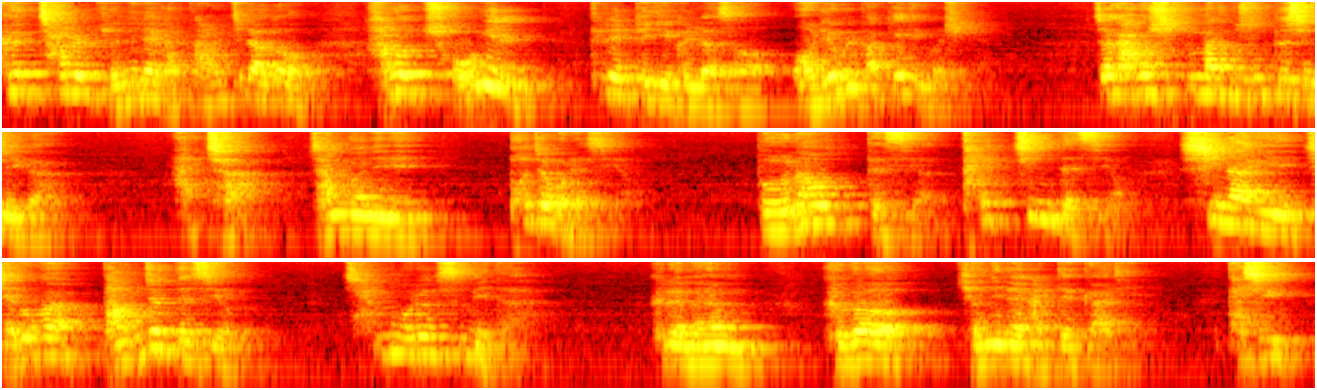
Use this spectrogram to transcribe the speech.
그 차를 견인해 갔다 할지라도 하루 종일 트래픽이 걸려서 어려움을 받게 된 것입니다. 제가 하고 싶은 말은 무슨 뜻입니까? 앞차 장모님이 퍼져버렸어요. 번아웃 됐어요. 탈진 됐어요. 신앙이 제로가 방전됐어요. 참 어렵습니다. 그러면은 그거 견인해 갈 때까지 다시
